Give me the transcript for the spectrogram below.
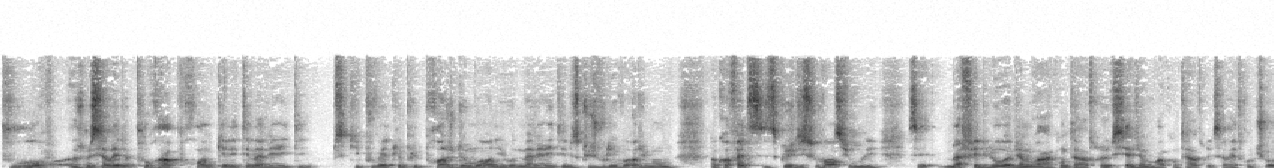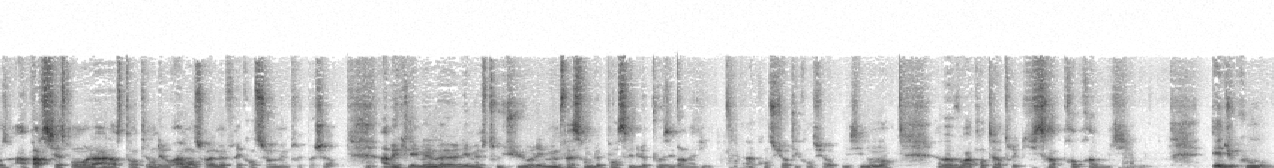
pour, je me servais d'eux pour apprendre quelle était ma vérité. Ce qui pouvait être le plus proche de moi au niveau de ma vérité, de ce que je voulais voir du monde. Donc en fait, c'est ce que je dis souvent, si vous voulez. C'est ma fée de l'eau, elle vient me raconter un truc. Si elle vient me raconter un truc, ça va être autre chose. À part si à ce moment-là, à l'instant T, on est vraiment sur la même fréquence, sur le même truc, machin, avec les mêmes, euh, les mêmes structures, les mêmes façons de le penser, de le poser dans la vie, inconsciente et consciente. Mais sinon, non. Elle va vous raconter un truc qui sera propre à vous. Si vous Et du coup,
